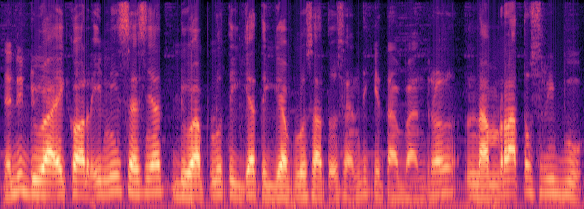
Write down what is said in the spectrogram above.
Jadi dua ekor ini size-nya 23 31 cm kita bandrol 600 ribu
